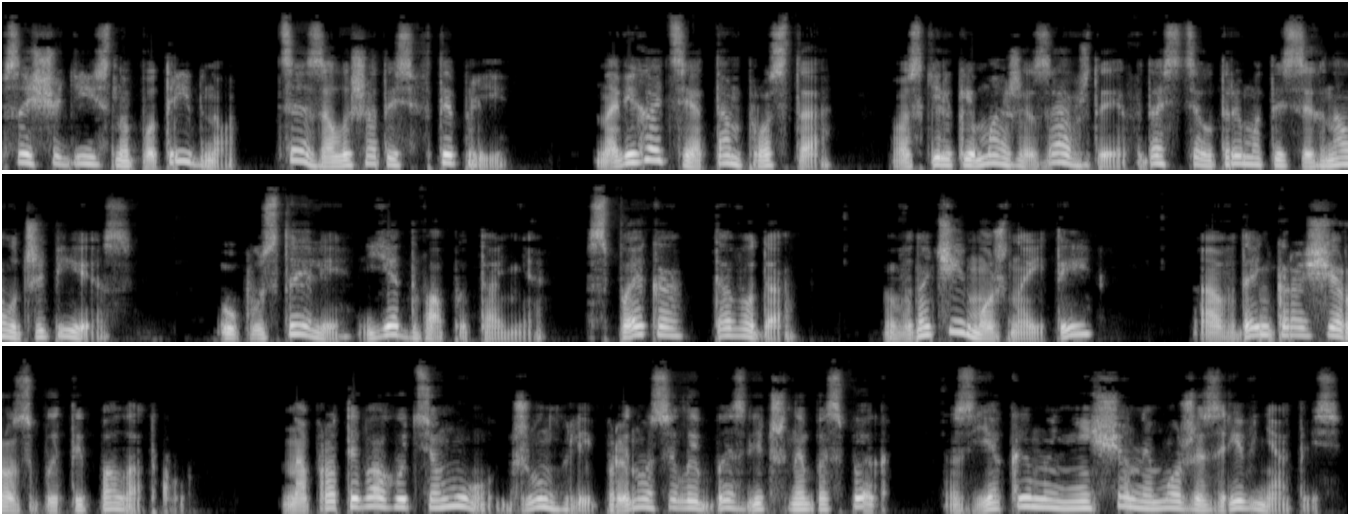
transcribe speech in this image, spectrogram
все, що дійсно потрібно, це залишатись в теплі. Навігація там проста, оскільки майже завжди вдасться отримати сигнал GPS. У пустелі є два питання спека та вода. Вночі можна йти, а вдень краще розбити палатку. На противагу цьому джунглі приносили безліч небезпек, з якими ніщо не може зрівнятись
